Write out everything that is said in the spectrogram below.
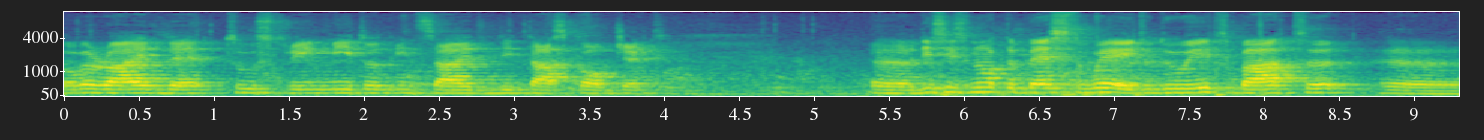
override the toString method inside the task object. Uh, this is not the best way to do it, but uh,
